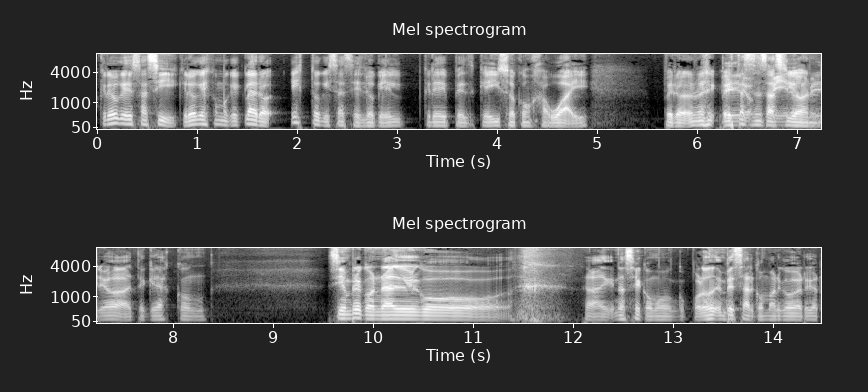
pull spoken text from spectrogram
creo que es así. Creo que es como que, claro, esto quizás es lo que él cree que hizo con Hawái. Pero esta sensación. Pero, pero te quedas con. Siempre con algo. No sé cómo por dónde empezar con Marco Berger.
